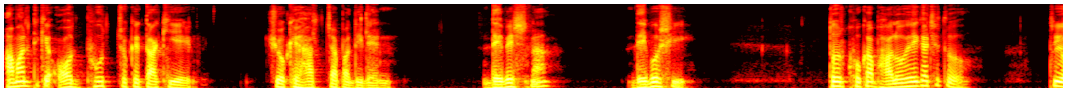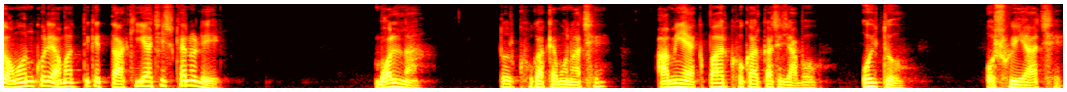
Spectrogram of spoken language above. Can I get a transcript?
আমার দিকে অদ্ভুত চোখে তাকিয়ে চোখে হাত চাপা দিলেন। দেবেশ না? দেবসী? তোর খোকা ভালো হয়ে গেছে তো? তুই অমন করে আমার দিকে তাকিয়ে আছিস কেন রে? বল না, তোর খোকা কেমন আছে? আমি একবার খোকার কাছে যাব। ওই তো, ও শুয়ে আছে।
